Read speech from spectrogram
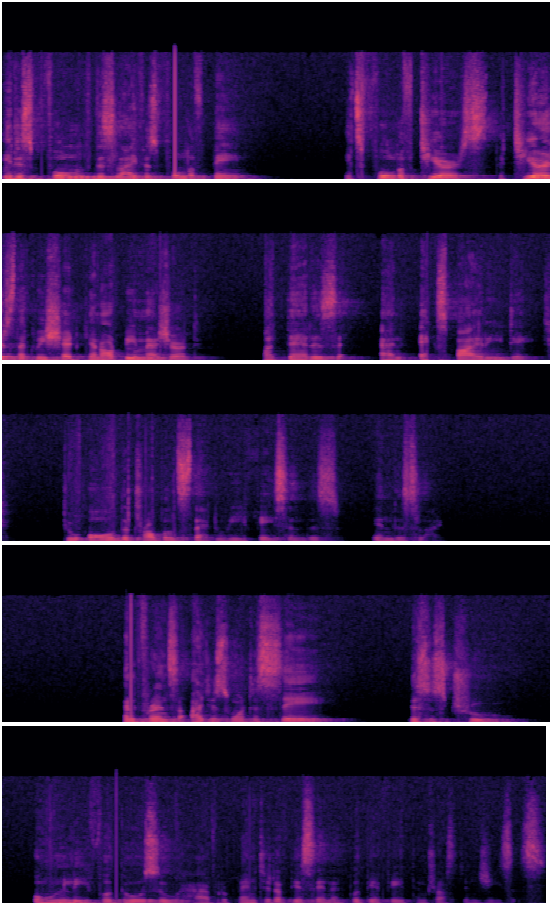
It is full, this life is full of pain, it's full of tears. The tears that we shed cannot be measured, but there is an expiry date to all the troubles that we face in this, in this life. And, friends, I just want to say this is true only for those who have repented of their sin and put their faith and trust in Jesus.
